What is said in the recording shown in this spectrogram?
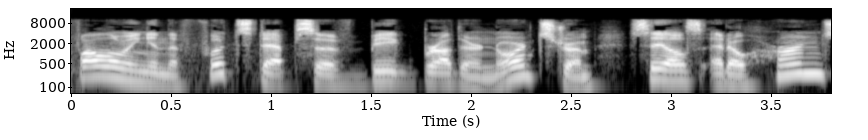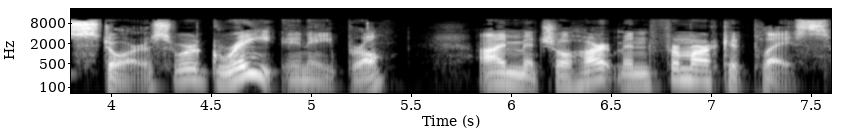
Following in the footsteps of Big Brother Nordstrom, sales at O'Hearn's stores were great in April. I'm Mitchell Hartman for Marketplace.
